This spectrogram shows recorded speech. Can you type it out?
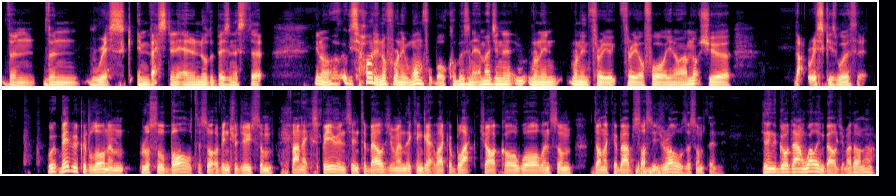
than than risk investing it in another business that you know, uh, it's hard enough running one football club, isn't it? Imagine running running three uh, three or four. You know, I'm not sure that risk is worth it. Well, Maybe we could loan them Russell Ball to sort of introduce some fan experience into Belgium, and they can get like a black charcoal wall and some doner kebab sausage rolls or something. Do you think they go down well in Belgium? I don't know.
